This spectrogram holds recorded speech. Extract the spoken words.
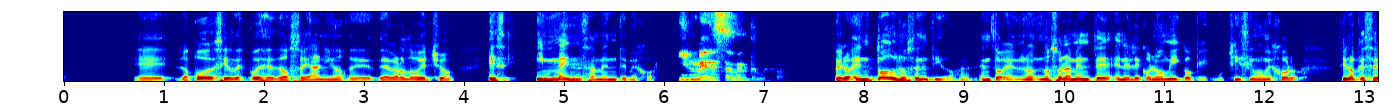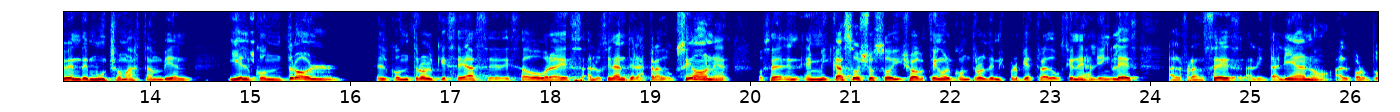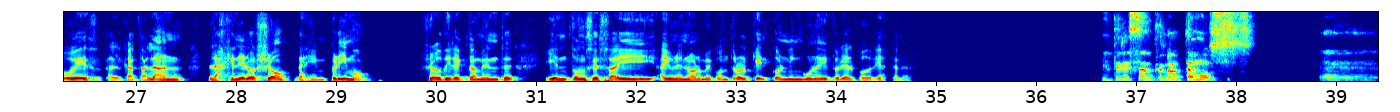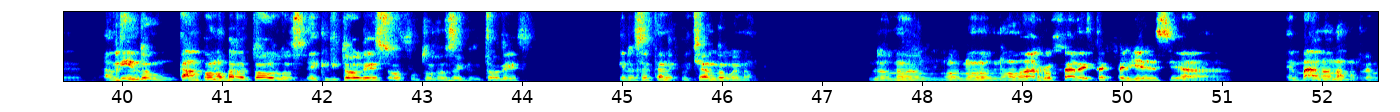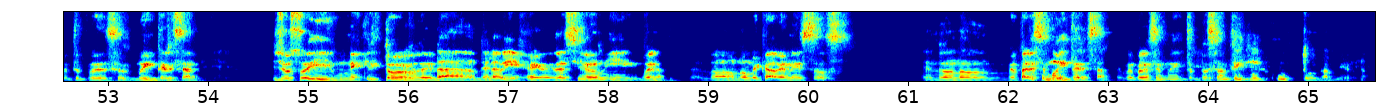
eh, lo puedo decir después de 12 años de, de haberlo hecho, es inmensamente mejor. Inmensamente mejor. Pero en todos los sentidos, ¿eh? en no, no, solamente en el económico, que es muchísimo mejor, sino que se vende mucho más también, y el control el control que se hace de esa obra es alucinante, las traducciones, o sea, en, mi caso yo soy, yo tengo el control de mis propias traducciones al inglés, al francés, al italiano, al portugués, al catalán, las genero yo, las imprimo yo directamente, y entonces hay, hay un enorme control que con ninguna editorial podrías tener. Interesante, ¿no? Estamos eh, abriendo un campo, ¿no? Para todos los escritores o futuros escritores que nos están escuchando, bueno, no, no, no, no, no arrojar esta experiencia en vano, ¿no? Realmente puede ser muy interesante. Yo soy un escritor de la, de la vieja generación y bueno, no, no me caben esos. No, no, me parece muy interesante, me parece muy interesante y muy justo también. ¿no?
